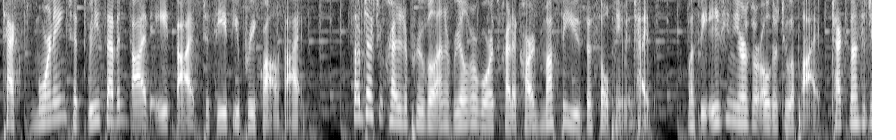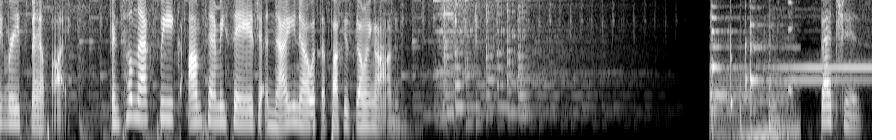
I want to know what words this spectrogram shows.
Text morning to 37585 to see if you pre qualify. Subject to credit approval and a Real Rewards credit card must be used as sole payment type. Must be 18 years or older to apply. Text messaging rates may apply. Until next week, I'm Sami Sage, and now you know what the fuck is going on. Betches.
